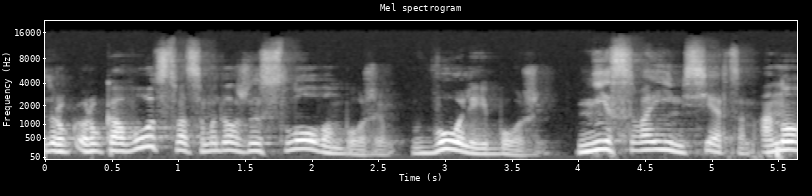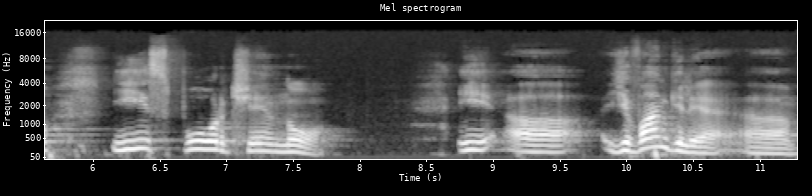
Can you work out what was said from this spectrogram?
ру, руководствоваться мы должны Словом Божьим, волей Божьей, не своим сердцем. Оно испорчено. И э, Евангелие, э,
